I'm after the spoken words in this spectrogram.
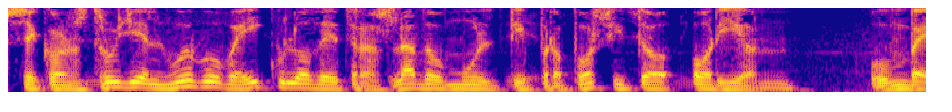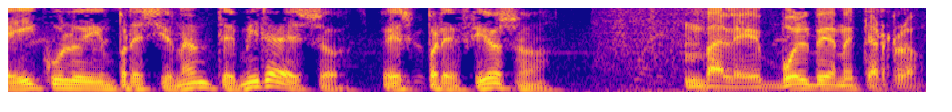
se construye el nuevo vehículo de traslado multipropósito Orión. Un vehículo impresionante, mira eso, es precioso. Vale, vuelve a meterlo.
